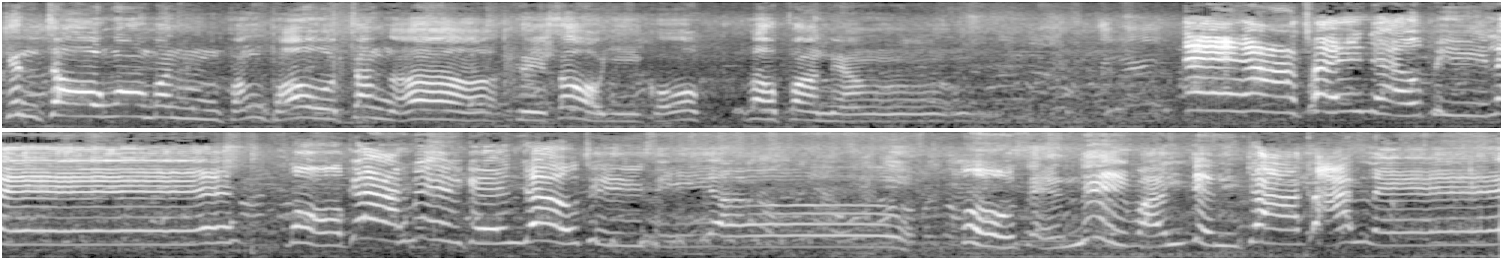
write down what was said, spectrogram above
今朝我们放炮仗啊，缺少一个老板娘。哎呀，吹牛皮嘞，莫讲你更有气势哦，不信你问人家看嘞，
